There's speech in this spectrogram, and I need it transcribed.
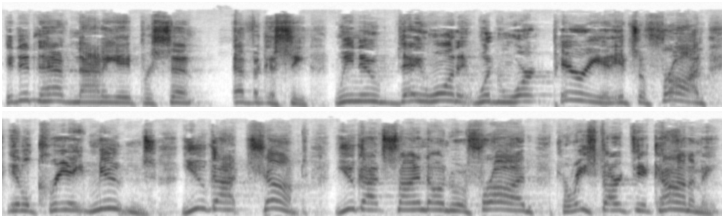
He didn't have 98% efficacy. We knew day one it wouldn't work, period. It's a fraud. It'll create mutants. You got chumped. You got signed on to a fraud to restart the economy.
